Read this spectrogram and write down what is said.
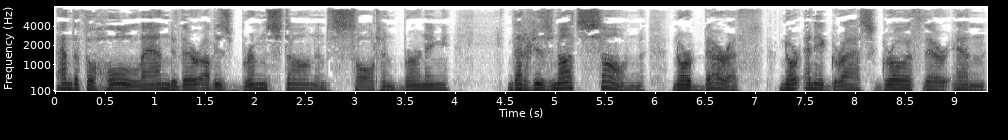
and that the whole land thereof is brimstone and salt and burning, that it is not sown, nor beareth, nor any grass groweth therein,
